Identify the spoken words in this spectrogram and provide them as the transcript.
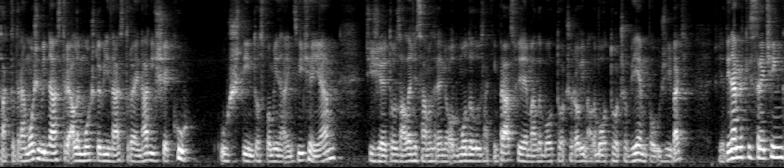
tak to teda môže byť nástroj, ale môže to byť nástroj aj navyše ku už týmto spomínaným cvičeniam. Čiže to záleží samozrejme od modelu, s akým pracujem, alebo od toho, čo robím, alebo od toho, čo viem používať. Čiže dynamický stretching,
